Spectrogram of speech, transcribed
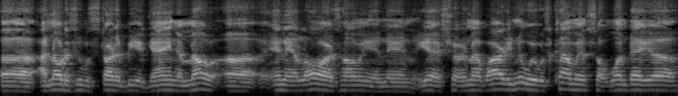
uh, I noticed it was started to be a gang of no uh, NLRs, homie. And then yeah, sure enough, I already knew it was coming. So one day, uh,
